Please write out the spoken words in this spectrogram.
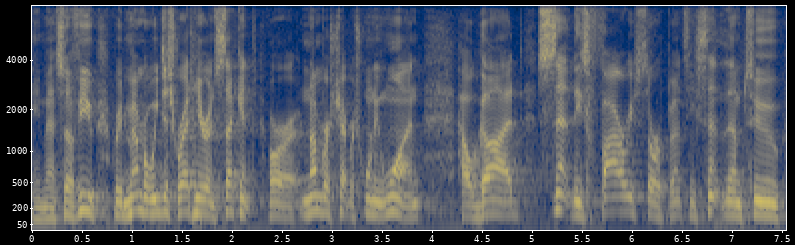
Amen. So if you remember, we just read here in second or Numbers chapter 21 how God sent these fiery serpents. He sent them to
